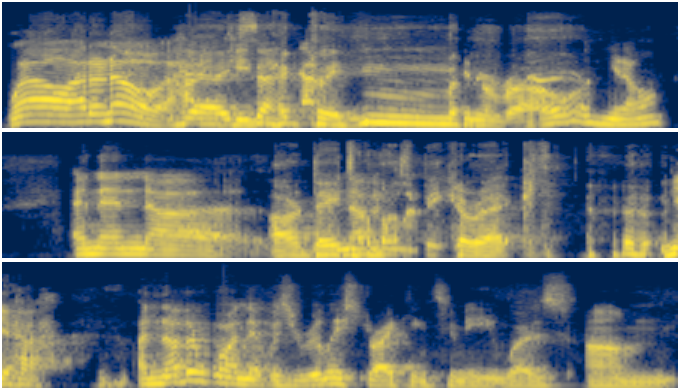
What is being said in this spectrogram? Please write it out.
well, I don't know. How, yeah, exactly. Hmm. In a row, you know. And then uh, our data must one, be correct. yeah, another one that was really striking to me was um,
